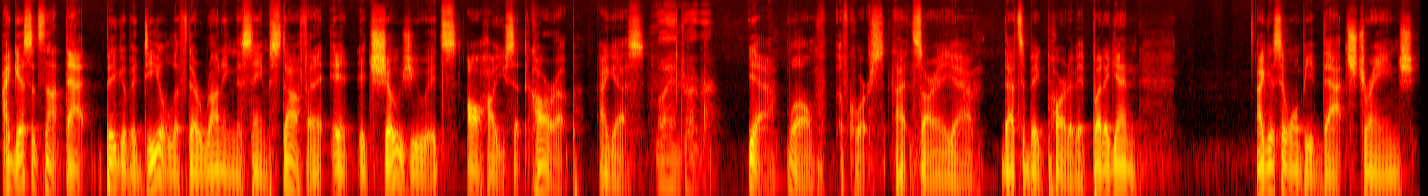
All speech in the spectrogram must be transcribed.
I guess it's not that big of a deal if they're running the same stuff, and it it shows you it's all how you set the car up. I guess. Well, and driver. Yeah, well, of course. I, sorry, yeah, that's a big part of it. But again, I guess it won't be that strange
